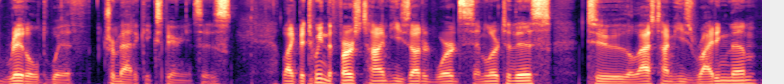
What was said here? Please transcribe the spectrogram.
riddled with traumatic experiences. Like between the first time he's uttered words similar to this to the last time he's writing them,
